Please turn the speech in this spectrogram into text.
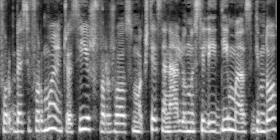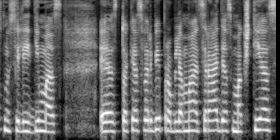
for besiformuojančios išvaržos makšties sienelių nusileidimas gimdos nusileidimas e tokia svarbi problema atsiradęs makšties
